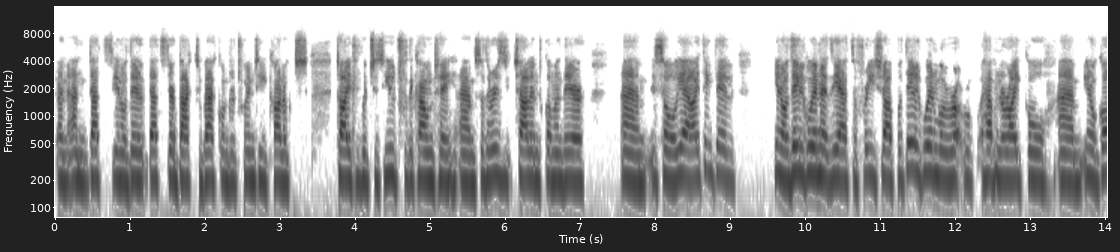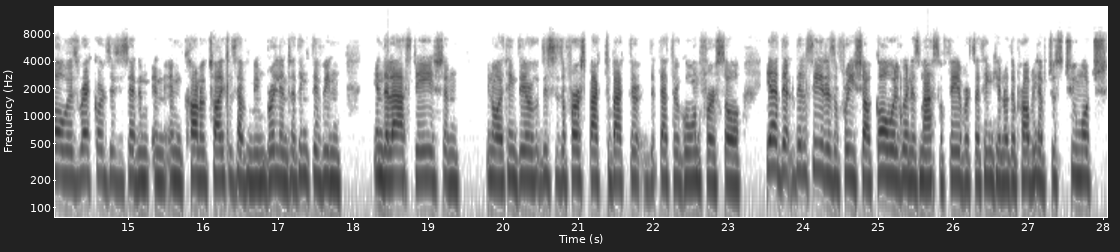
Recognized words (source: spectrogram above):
and and that's you know that's their back to back under twenty Connacht title, which is huge for the county. Um, so there is a challenge coming there. Um, so yeah, I think they'll. You know they'll go in at the it's a free shot, but they'll go in with having a right go. Um, you know Galway's records, as you said, in, in, in Connacht titles haven't been brilliant. I think they've been in the last eight, and you know, I think they're this is the first back to back that they're going for. So yeah, they'll, they'll see it as a free shot. Go will win as massive favourites. I think you know they probably have just too much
